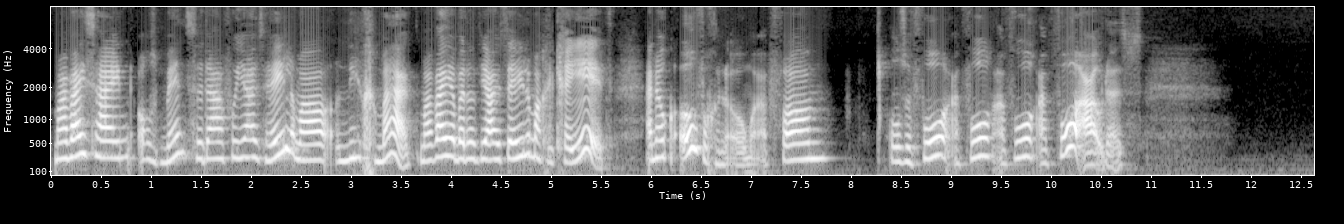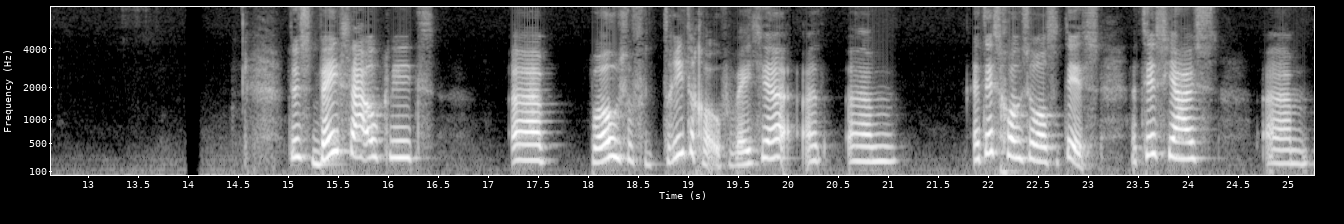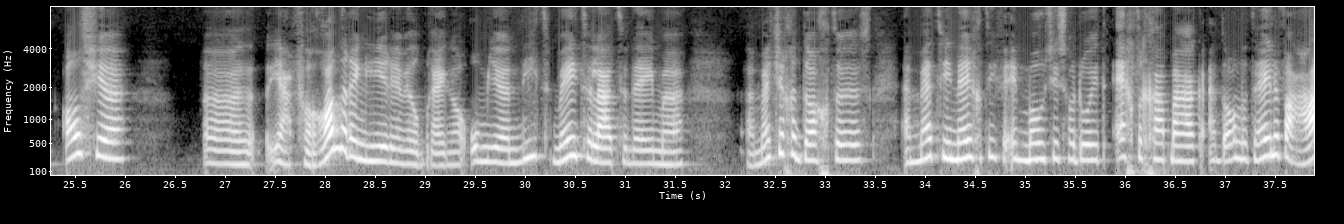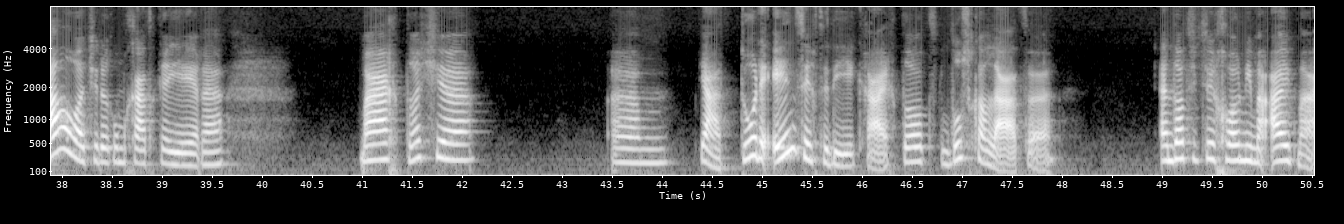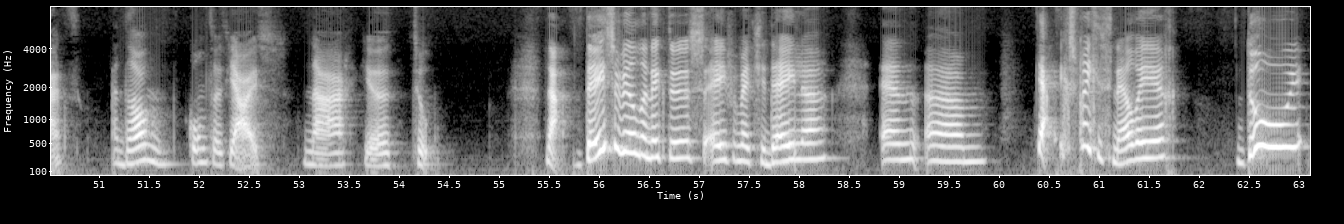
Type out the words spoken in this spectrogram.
Maar wij zijn als mensen daarvoor juist helemaal niet gemaakt. Maar wij hebben dat juist helemaal gecreëerd. En ook overgenomen van onze voor- en voor- en voor- en voorouders. Dus wees daar ook niet uh, boos of verdrietig over, weet je. Het, um, het is gewoon zoals het is. Het is juist um, als je uh, ja, verandering hierin wil brengen, om je niet mee te laten nemen uh, met je gedachten en met die negatieve emoties, waardoor je het echter gaat maken en dan het hele verhaal wat je erom gaat creëren. Maar dat je um, ja, door de inzichten die je krijgt, dat los kan laten. En dat het je gewoon niet meer uitmaakt. En dan komt het juist naar je toe. Nou, deze wilde ik dus even met je delen. En um, ja, ik spreek je snel weer. Doei!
